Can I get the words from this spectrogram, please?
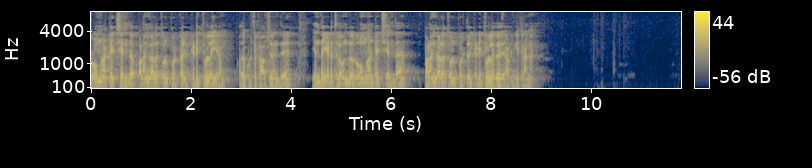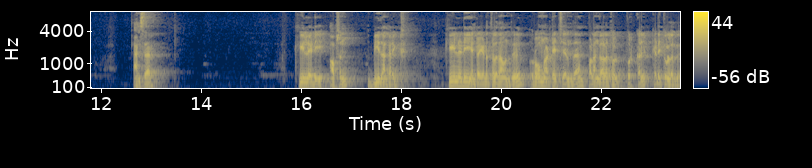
ரோம் நாட்டைச் சேர்ந்த பழங்கால தொல்பொருட்கள் கிடைத்துள்ள இடம். அதை கொடுத்த ஆப்ஷன்லேருந்து எந்த இடத்துல வந்து ரோம் நாட்டைச் சேர்ந்த பழங்கால தொல்பொருட்கள் கிடைத்துள்ளது? அப்படின்னு கேட்குறாங்க ஆன்சர் கீழடி ஆப்ஷன் பி தான் கரெக்ட் கீழடி என்ற இடத்துல தான் வந்து ரோம் நாட்டைச் சேர்ந்த பழங்கால தொல்பொருட்கள் கிடைத்துள்ளது.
